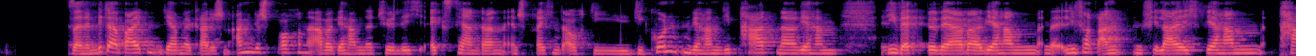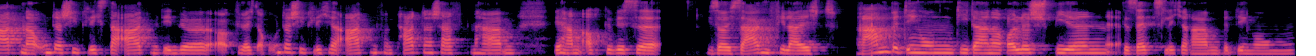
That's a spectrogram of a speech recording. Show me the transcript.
seine Mitarbeitenden, die haben wir gerade schon angesprochen, aber wir haben natürlich extern dann entsprechend auch die, die Kunden, wir haben die Partner, wir haben die Wettbewerber, wir haben Lieferanten vielleicht, wir haben Partner unterschiedlichster Art, mit denen wir vielleicht auch unterschiedliche Arten von Partnerschaften haben. Wir haben auch gewisse, wie soll ich sagen, vielleicht Rahmenbedingungen, die da eine Rolle spielen, gesetzliche Rahmenbedingungen,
